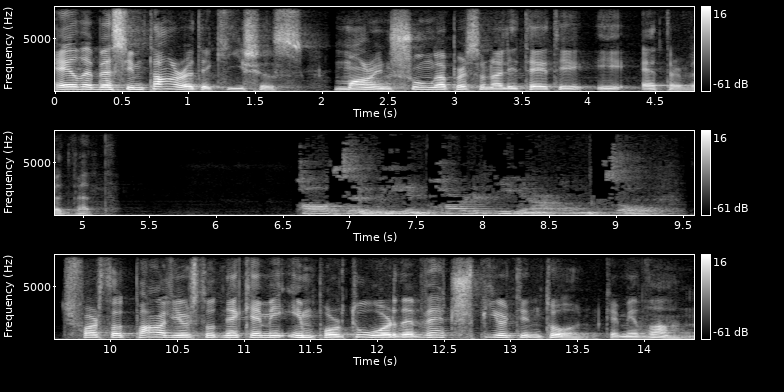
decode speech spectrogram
edhe besimtarët e kishës marrin shumë nga personaliteti i etërve të vet. Paul said we imparted even our own soul. Çfarë thotë Pali është thotë ne kemi importuar dhe vetë shpirtin tonë, kemi dhënë.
